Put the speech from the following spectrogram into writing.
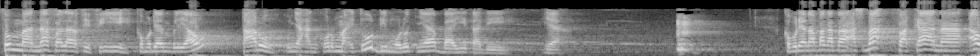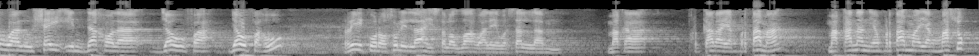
Summa nafala fi kemudian beliau taruh kunyahan kurma itu di mulutnya bayi tadi. Ya. Kemudian apa kata Asma? Fakana awwalu syai'in dakhala jawfah jawfahu riku Rasulillah sallallahu alaihi wasallam. Maka perkara yang pertama makanan yang pertama yang masuk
